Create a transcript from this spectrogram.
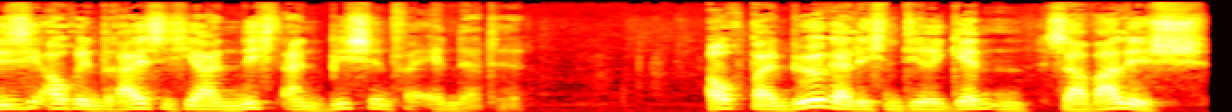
die sich auch in 30 Jahren nicht ein bisschen veränderte. Auch beim bürgerlichen Dirigenten Savalisch,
